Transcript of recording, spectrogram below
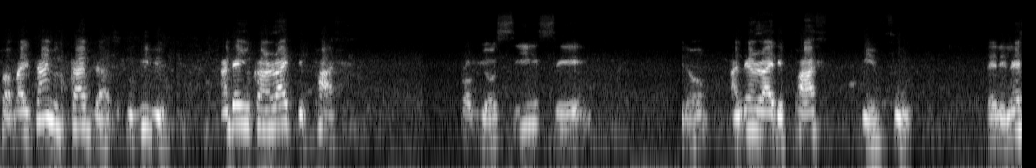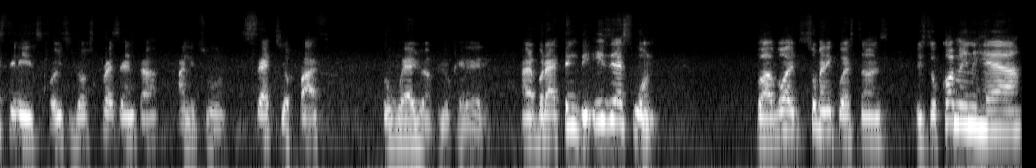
By the time you type that, it will give you. And then you can write the path from your C, say, you know, and then write the path in full. Then the next thing is for you to just press enter and it will set your path to where you have located it. Uh, but I think the easiest one to avoid so many questions is to come in here,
